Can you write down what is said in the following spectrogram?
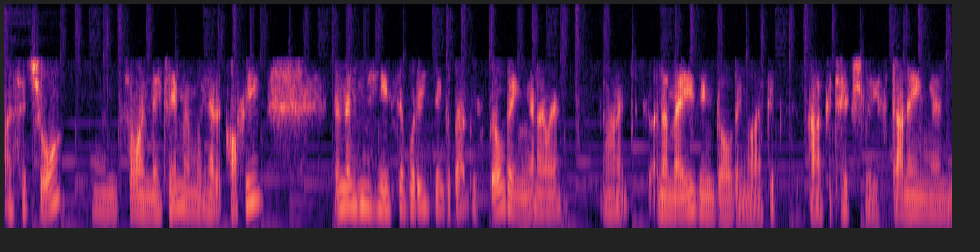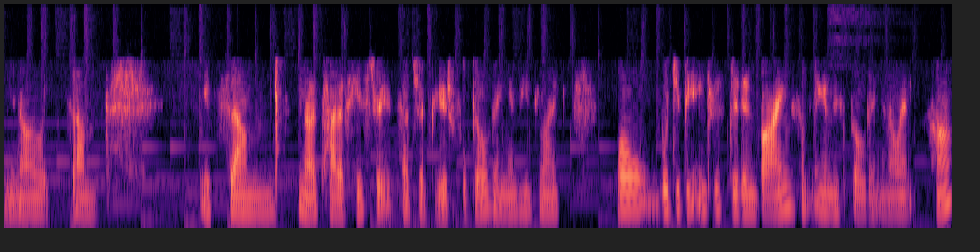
I said, "Sure." And so I met him, and we had a coffee. And then he said, "What do you think about this building?" And I went, oh, "It's an amazing building. Like it's architecturally stunning, and you know, it's um, it's um, you know, part of history. It's such a beautiful building." And he's like, well, would you be interested in buying something in this building? And I went, huh?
